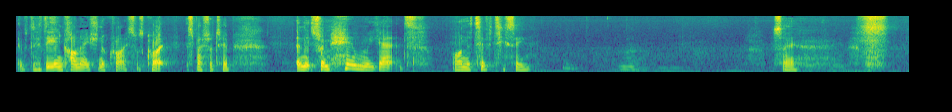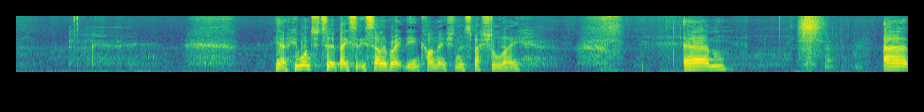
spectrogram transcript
the incarnation of Christ was quite special to him. And it's from him we get our nativity scene. So, yeah, he wanted to basically celebrate the incarnation in a special way. Um, uh,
